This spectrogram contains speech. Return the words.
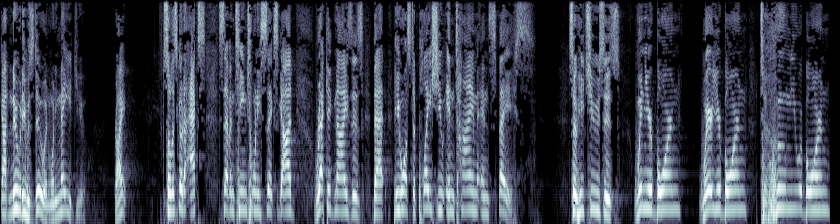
God knew what he was doing when he made you, right? So let's go to Acts 17 26. God recognizes that he wants to place you in time and space. So he chooses when you're born, where you're born, to whom you were born,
